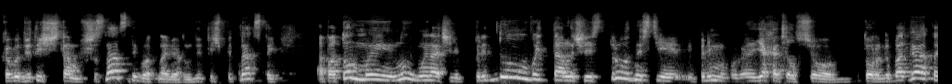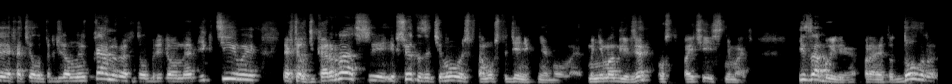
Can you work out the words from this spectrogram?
какой 2016 год, наверное, 2015, а потом мы, ну, мы начали придумывать, там начались трудности, я хотел все дорого-богато, я хотел определенную камеру, я хотел определенные объективы, я хотел декорации, и все это затянулось, потому что денег не было. Мы не могли взять, просто пойти и снимать. И забыли про этот доллар,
